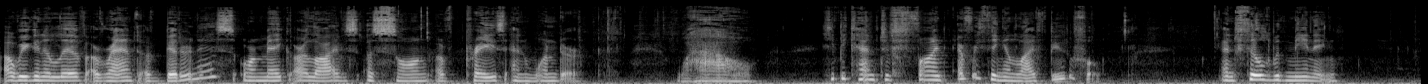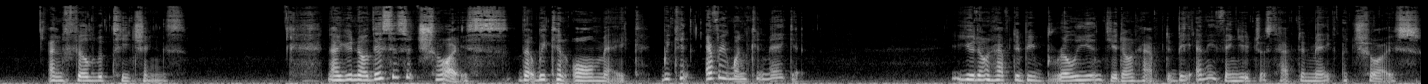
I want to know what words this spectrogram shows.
Are we going to live a rant of bitterness or make our lives a song of praise and wonder? Wow. He began to find everything in life beautiful and filled with meaning and filled with teachings. Now, you know, this is a choice that we can all make. We can, everyone can make it. You don't have to be brilliant. You don't have to be anything. You just have to make a choice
